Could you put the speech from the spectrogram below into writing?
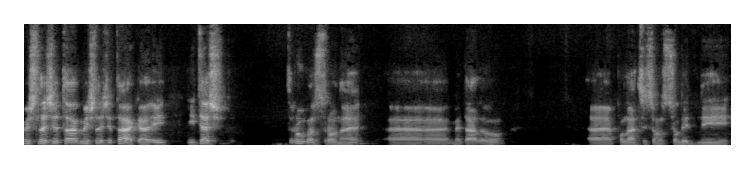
Myślę, że tak, myślę, że tak. I, i też drugą stronę e, medalu. Polacy są solidni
